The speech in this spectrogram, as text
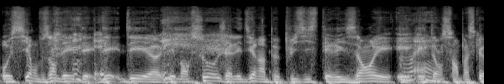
aussi en faisant des, des, des, euh, morceaux, j'allais dire, un peu plus hystérisants et, et, dansants Parce que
